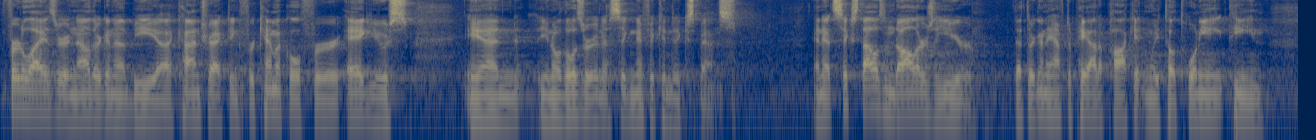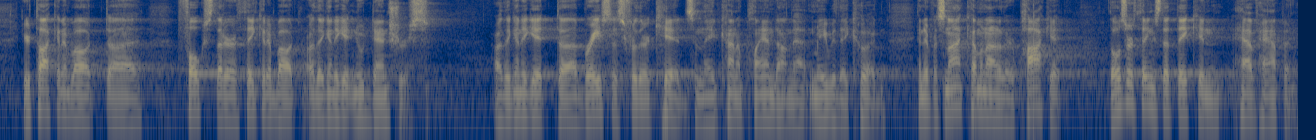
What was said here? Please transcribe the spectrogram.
fertilizer, and now they're going to be uh, contracting for chemical for ag use, and you know those are in a significant expense. And at six thousand dollars a year that they're going to have to pay out of pocket and wait till 2018, you're talking about uh, folks that are thinking about are they going to get new dentures? Are they going to get uh, braces for their kids? And they kind of planned on that, and maybe they could. And if it's not coming out of their pocket, those are things that they can have happen.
